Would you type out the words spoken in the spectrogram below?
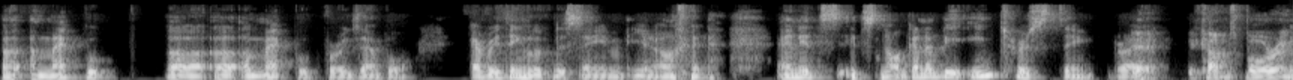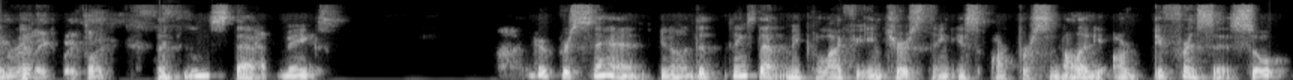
a, a MacBook, uh, a, a MacBook, for example everything look the same you know and it's it's not going to be interesting right? Yeah it becomes boring it, really quickly. The things that makes 100% you know the things that make life interesting is our personality our differences. So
